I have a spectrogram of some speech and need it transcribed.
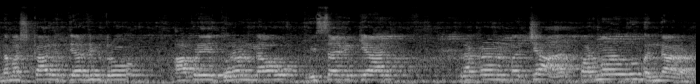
નમસ્કાર વિદ્યાર્થી મિત્રો. આપણે ધોરણ નવ, વિષય વિજ્ઞાન, પ્રકરણ નંબર ચાર, પરમાણુનું બંધારણ.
